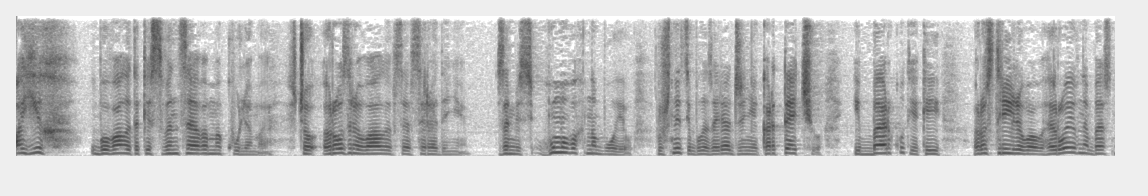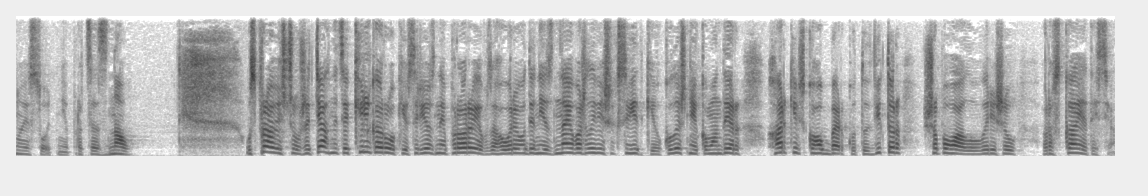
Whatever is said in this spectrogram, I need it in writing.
а їх убивали таки свинцевими кулями, що розривали все всередині. Замість гумових набоїв рушниці були заряджені картечю і Беркут, який розстрілював героїв Небесної Сотні. Про це знав. У справі, що вже тягнеться кілька років, серйозний прорив, заговорив один із найважливіших свідків. Колишній командир харківського Беркуту Віктор Шаповалов вирішив розкаятися.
